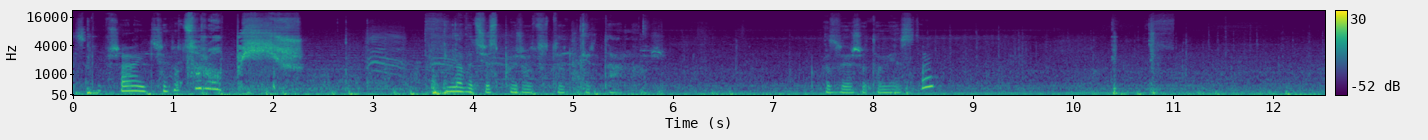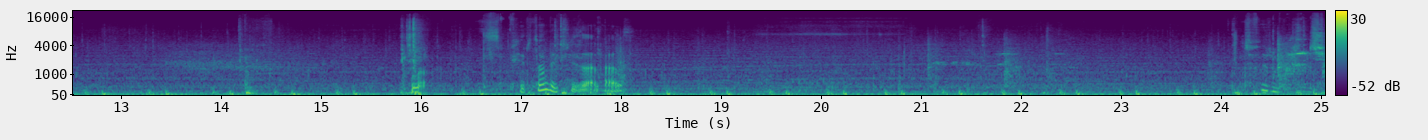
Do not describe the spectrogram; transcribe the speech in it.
spieprzajcie. No co robisz? Nawet się spojrzał, co ty odpierdalasz. Pokazujesz, że tam jestem? No, spierdolę ci zaraz. Co wy robicie?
